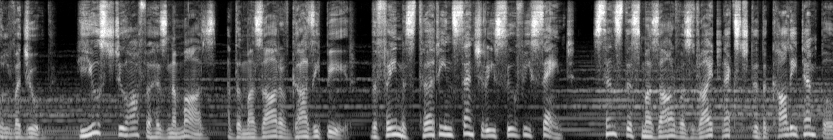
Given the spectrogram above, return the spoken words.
ul Wujud. He used to offer his namaz at the Mazar of Ghazi Pir, the famous 13th century Sufi saint. Since this mazar was right next to the Kali temple,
